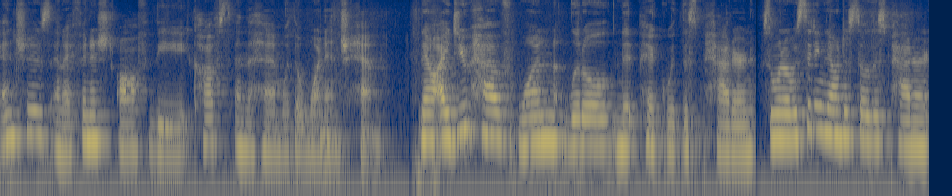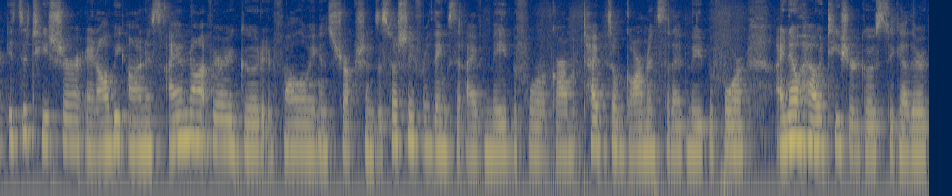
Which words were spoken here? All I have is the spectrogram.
inches and I finished off the cuffs and the hem with a one inch hem. Now I do have one little nitpick with this pattern. So when I was sitting down to sew this pattern, it's a t-shirt and I'll be honest, I am not very good at following instructions, especially for things that I've made before, garment types of garments that I've made before. I know how a t-shirt goes together.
